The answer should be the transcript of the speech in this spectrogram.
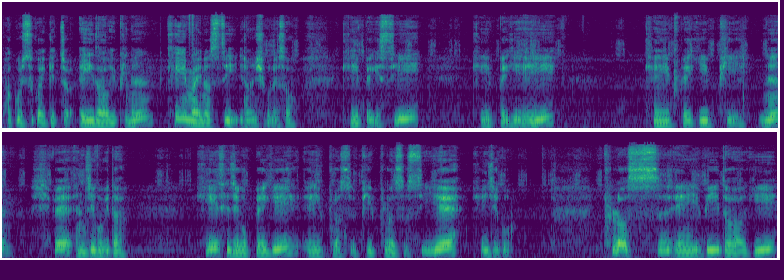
바꿀 수가 있겠죠. A 더하기 B는 K 마이너스 C 이런 식으로 해서 K 빼기 C, K 빼기 A, K 빼기 B는 10의 N제곱이다. K 세제곱 빼기 A 플러스 B 플러스 C의 K제곱 플러스 AB 더하기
